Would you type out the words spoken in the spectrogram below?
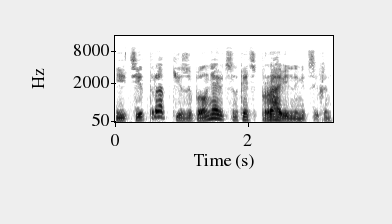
и тетрадки заполняются, наконец, правильными цифрами.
